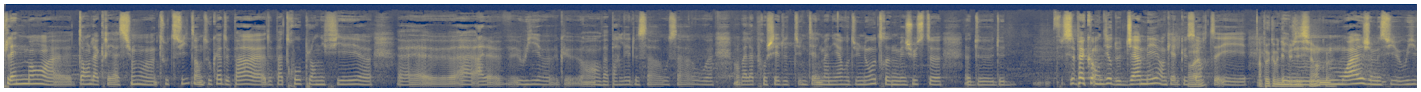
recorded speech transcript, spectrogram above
pleinement euh, dans la création euh, tout de suite, en tout cas de pas euh, de pas trop planifier. euh, à- à- oui, euh, que on va parler de ça ou ça, ou euh, on va l'approcher d'une telle manière ou d'une autre, mais juste de, de je sais pas comment dire, de jammer en quelque Ouais. sorte. Et, Un peu comme des musiciens, quoi. Moi, je me suis, oui,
